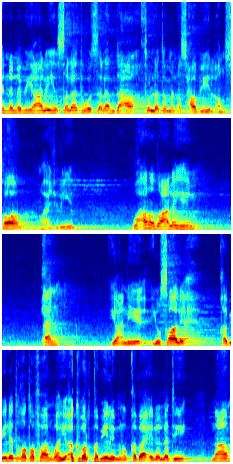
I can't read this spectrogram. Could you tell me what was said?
إن النبي عليه الصلاة والسلام دعا ثلة من أصحابه الأنصار والمهاجرين وعرض عليهم أن يعني يصالح قبيلة غطفان وهي أكبر قبيلة من القبائل التي نعم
